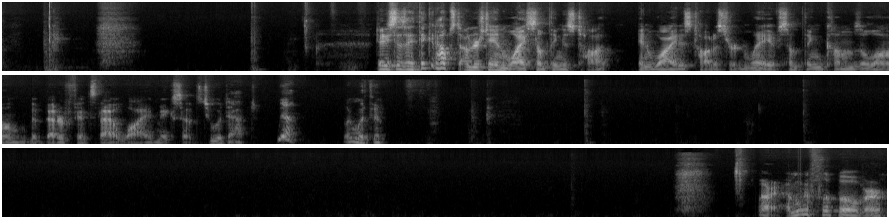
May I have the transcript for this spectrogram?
Danny says, I think it helps to understand why something is taught and why it is taught a certain way. If something comes along that better fits that why, it makes sense to adapt. Yeah, I'm with you. All right, I'm going to flip over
